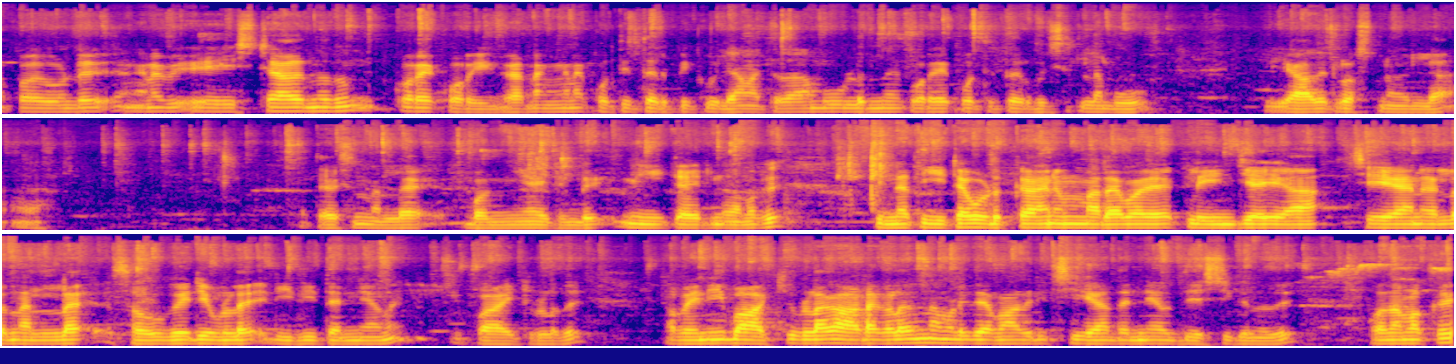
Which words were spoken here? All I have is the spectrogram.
അപ്പോൾ അതുകൊണ്ട് അങ്ങനെ വേസ്റ്റ് ആകുന്നതും കുറേ കുറയും. കാരണം അങ്ങനെ കൊത്തി തെറിപ്പിക്കില്ല മറ്റേതാകുമ്പോൾ ഉള്ളിൽ നിന്ന് കുറേ കൊത്തി തെറിപ്പിച്ചിട്ടെല്ലാം പോകും. യാതൊരു പ്രശ്നവുമില്ല. ആ. അത്യാവശ്യം നല്ല ഭംഗിയായിട്ടുണ്ട്. നീറ്റായിട്ടുണ്ട് നമുക്ക്. പിന്നെ തീറ്റ കൊടുക്കാനും അതേപോലെ ക്ലീൻ ചെയ്യാൻ ചെയ്യാനും എല്ലാം നല്ല സൗകര്യമുള്ള രീതിയിൽ തന്നെയാണ് ഇപ്പോൾ ആയിട്ടുള്ളത്. അപ്പോൾ ഇനി ബാക്കിയുള്ള കാടകളും നമ്മൾ ഇതേമാതിരി ചെയ്യാൻ തന്നെയാണ് ഉദ്ദേശിക്കുന്നത്. അപ്പോൾ നമുക്ക്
